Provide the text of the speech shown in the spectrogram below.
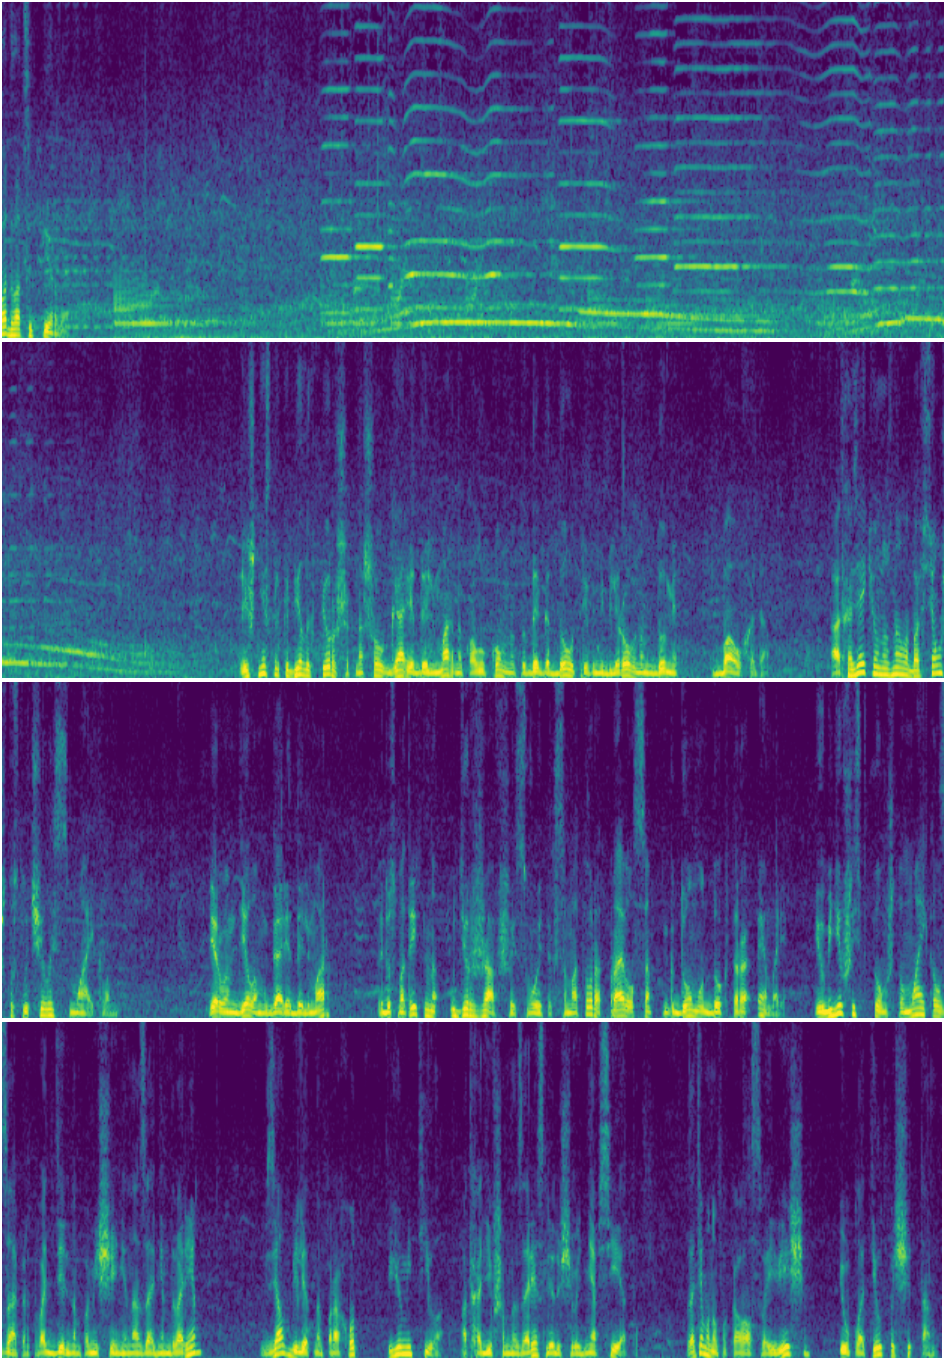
Глава 21. Лишь несколько белых перышек нашел Гарри Дель Мар на полу комнату Дега Доутри в меблированном доме Баухеда. А от хозяйки он узнал обо всем, что случилось с Майклом. Первым делом Гарри Дель Мар, предусмотрительно удержавший свой таксомотор, отправился к дому доктора Эмори. И убедившись в том, что Майкл заперт в отдельном помещении на заднем дворе, взял билет на пароход Юмитила – отходившим на заре следующего дня в Сиэтл. Затем он упаковал свои вещи и уплатил по счетам.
